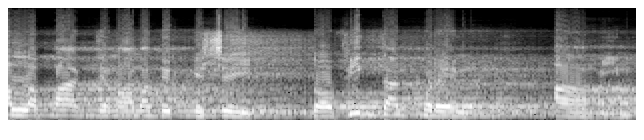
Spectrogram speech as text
আল্লাহ পাক যেন আমাদেরকে সেই তৌফিক দান করেন, আমিন।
